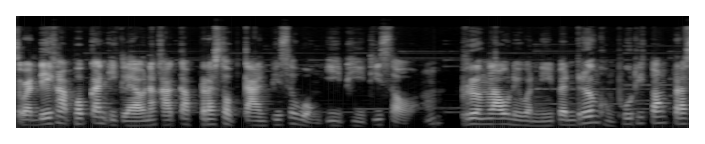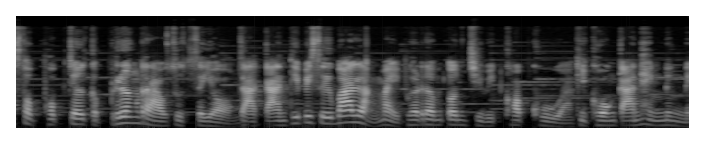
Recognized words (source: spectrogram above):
สวัสดีค่ะพบกันอีกแล้วนะคะ กับประสบการณ์พิศวง EP ที่ 2 เรื่องเล่าในวันนี้เป็นเรื่องของผู้ที่ต้องประสบพบเจอกับเรื่องราวสุดสยอง จากการที่ไปซื้อบ้านหลังใหม่เพื่อเริ่มต้นชีวิตครอบครัว ที่โครงการแห่งหนึ่งใน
